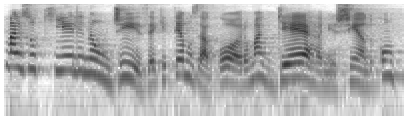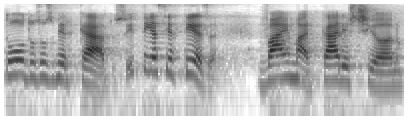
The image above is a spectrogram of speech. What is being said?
Mas o que ele não diz é que temos agora uma guerra mexendo com todos os mercados e tenha certeza, vai marcar este ano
